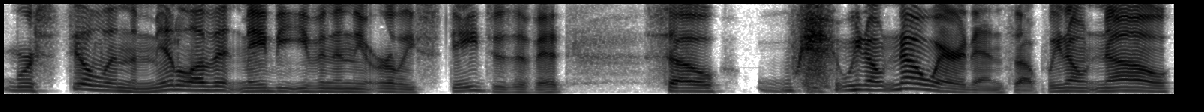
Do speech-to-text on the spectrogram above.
we're still in the middle of it, maybe even in the early stages of it. So we, we don't know where it ends up. We don't know,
